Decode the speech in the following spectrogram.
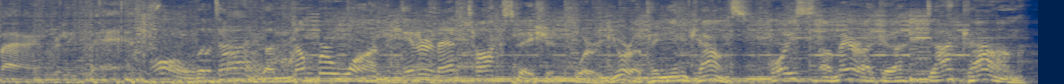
firing really fast. All the time. The number one internet talk station where your opinion counts. VoiceAmerica.com.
